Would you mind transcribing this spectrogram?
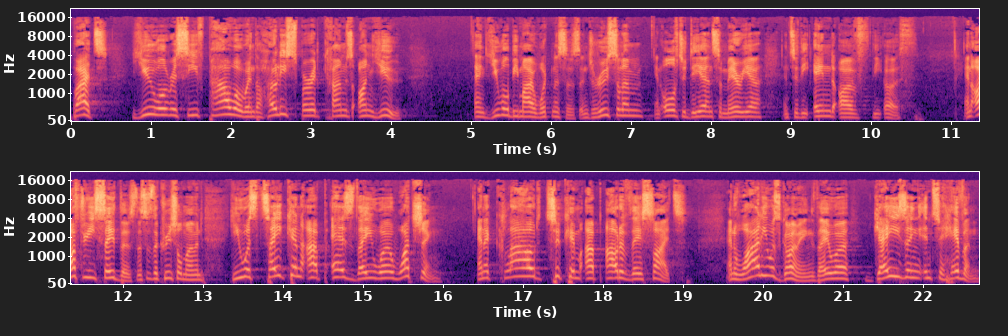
but you will receive power when the Holy Spirit comes on you. And you will be my witnesses in Jerusalem, in all of Judea and Samaria, and to the end of the earth. And after he said this, this is the crucial moment, he was taken up as they were watching and a cloud took him up out of their sight. And while he was going, they were gazing into heaven.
